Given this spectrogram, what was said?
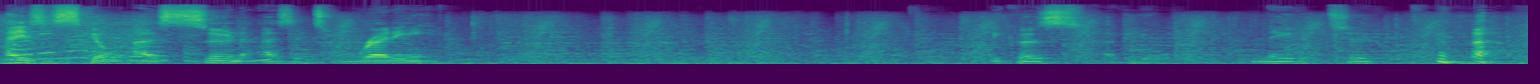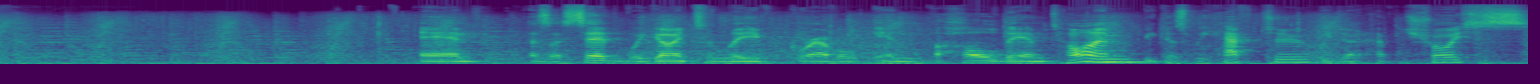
Haze's skill as soon as it's ready because you'll need it to. and as I said, we're going to leave gravel in the whole damn time because we have to. We don't have a choice.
